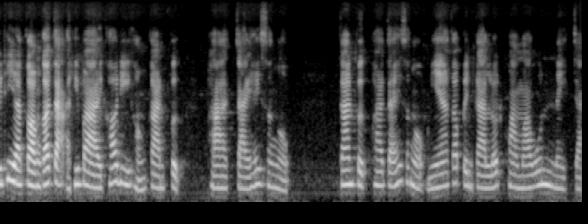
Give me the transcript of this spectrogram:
วิทยากรก็จะอธิบายข้อดีของการฝึกพาใจให้สงบ การฝึกพาใจให้สงบนี้ก็เป็นการลดความว้าวุ่นในใจ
